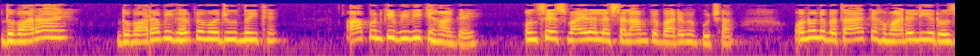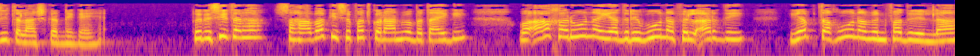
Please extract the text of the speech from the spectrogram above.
دوبارہ آئے، دوبارہ بھی گھر پہ موجود نہیں تھے۔ آپ ان کی بیوی کہاں گئے۔ ان سے اسماعیل علیہ السلام کے بارے میں پوچھا۔ انہوں نے بتایا کہ ہمارے لیے روزی تلاش کرنے گئے ہیں۔ پھر اسی طرح صحابہ کی صفت قرآن میں بتائے گی وہ آخرون ید ربون فل اردی یب تخون امن فضل اللہ،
